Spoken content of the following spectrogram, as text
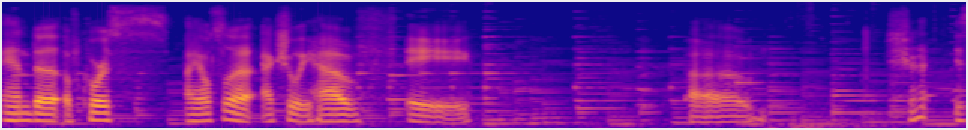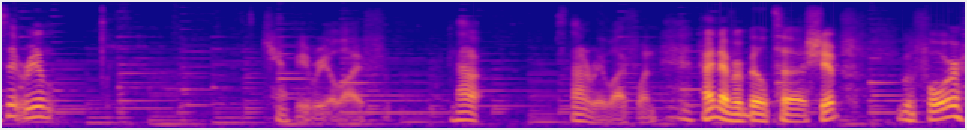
And uh, of course, I also actually have a. Uh, should I, is it real? Can't be real life. Not. It's not a real life one. I never built a ship before.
